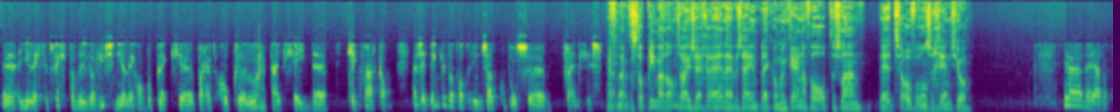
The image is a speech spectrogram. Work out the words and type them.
eh, en je legt het weg, dan wil je dat liefst neerleggen op een plek eh, waar het ook eh, lange tijd geen, geen kwaad kan. En zij denken dat dat in zoutkoepels veilig is. Ja, nou, dat is toch prima dan, zou je zeggen. Hè? Dan hebben zij een plek om hun kernafval op te slaan. Het is over onze grens, joh. Ja, nou ja, dat,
